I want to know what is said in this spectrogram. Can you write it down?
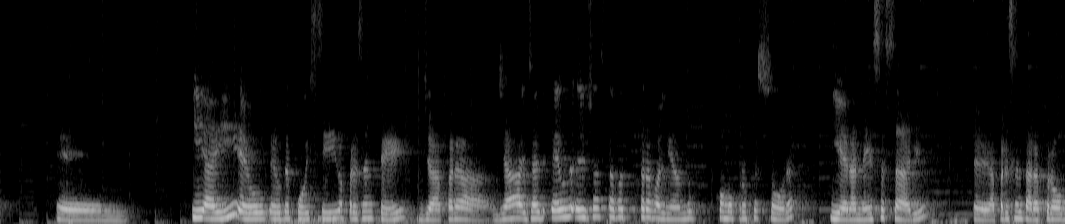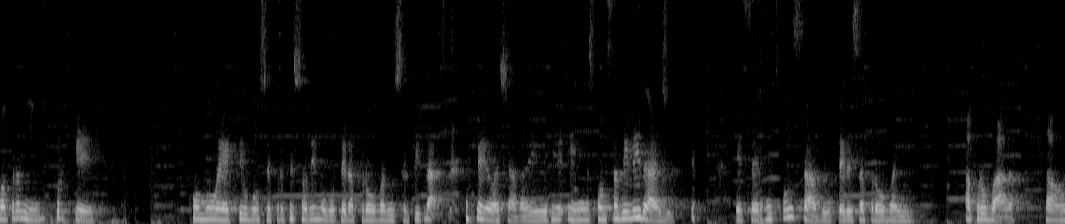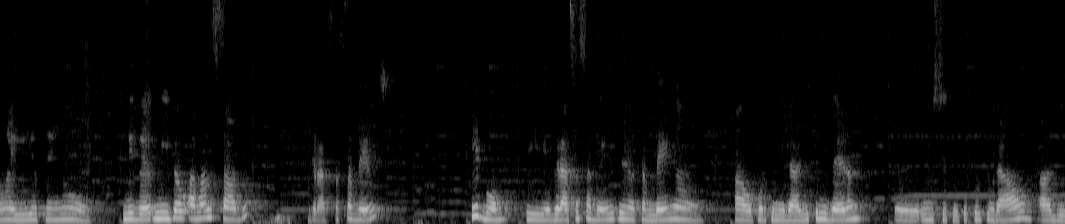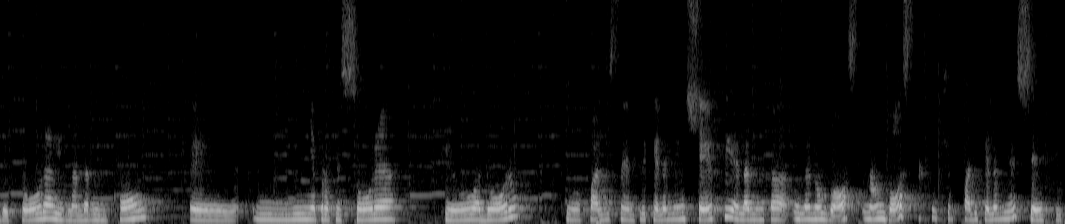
É, e aí eu, eu depois sim apresentei já para já já eu, eu já estava trabalhando como professora e era necessário é, apresentar a prova para mim porque como é que eu vou ser professora e não vou ter a prova do certificado? Eu achava é, é responsabilidade, é ser responsável ter essa prova aí aprovada. Então aí eu tenho nível, nível avançado, graças a Deus e bom, e graças a Deus também a, a oportunidade que me deram eh, o Instituto Cultural, a diretora Irlanda Rincon, eh, minha professora que eu adoro, que eu falo sempre que ela é minha chefe, ela nunca, ela não gosta, não gosta que eu falo que ela é minha chefe.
